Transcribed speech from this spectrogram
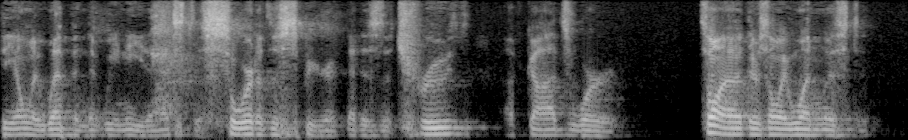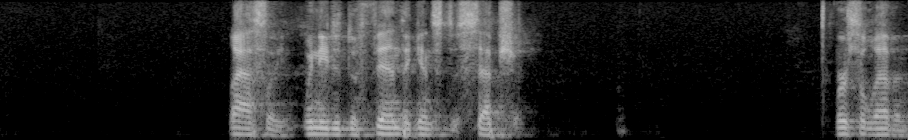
the only weapon that we need, and that's the sword of the Spirit. That is the truth of God's word. So uh, there's only one listed. Lastly, we need to defend against deception. Verse 11.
